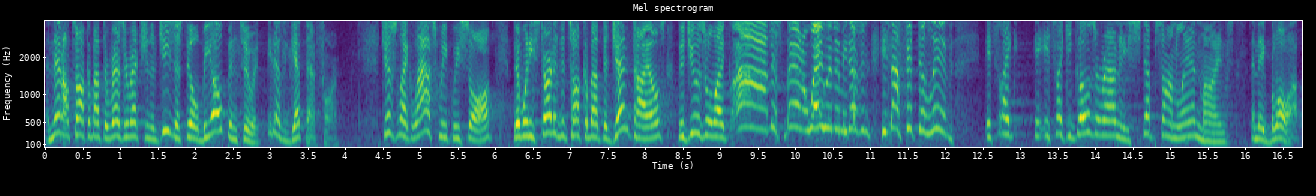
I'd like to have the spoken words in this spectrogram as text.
and then I'll talk about the resurrection of Jesus. They'll be open to it. He doesn't get that far. Just like last week we saw that when he started to talk about the Gentiles, the Jews were like, ah, this man, away with him. He doesn't, he's not fit to live. It's like, it's like he goes around and he steps on landmines and they blow up.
